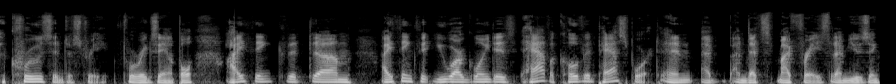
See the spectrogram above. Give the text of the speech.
the cruise industry, for example, I think that um, I think that you are going to have a COVID passport, and, uh, and that's my phrase that I'm using.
